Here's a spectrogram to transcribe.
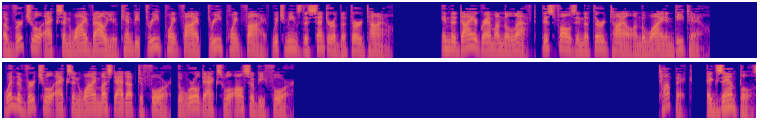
A virtual x and y value can be 3.5, 3.5 which means the center of the third tile. In the diagram on the left, this falls in the third tile on the y in detail. When the virtual x and y must add up to 4, the world x will also be 4. Topic: Examples.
